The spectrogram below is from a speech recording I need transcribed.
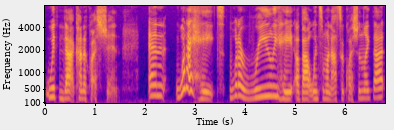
with that kind of question. And what I hate, what I really hate about when someone asks a question like that,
